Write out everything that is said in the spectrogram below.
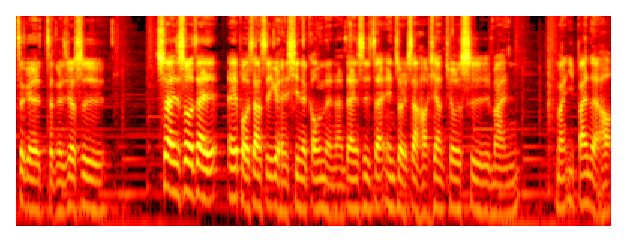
这个整个就是虽然说在 Apple 上是一个很新的功能啊，但是在 Android 上好像就是蛮。蛮一般的哈。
